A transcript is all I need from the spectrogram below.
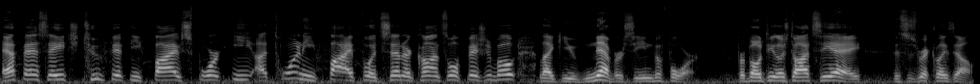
FSH 255 Sport E, a 25 foot center console fishing boat like you've never seen before. For boatdealers.ca, this is Rick Lazell.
